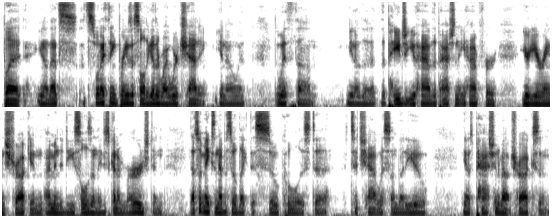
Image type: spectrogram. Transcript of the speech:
But you know that's that's what I think brings us all together. Why we're chatting, you know, with with um, you know the the page that you have, the passion that you have for your year range truck, and I'm into diesels, and they just kind of merged, and that's what makes an episode like this so cool is to to chat with somebody who you know is passionate about trucks and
